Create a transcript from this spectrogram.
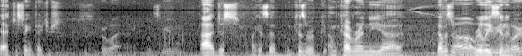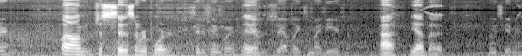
Yeah, just taking pictures. Just for what? Like, what's the reason? Uh, just like I said, because we're, I'm covering the uh, that was Oh, you a reporter? Well, I'm just a citizen reporter. Citizen reporter? Yeah. You have, should have like some ID or something. Uh, yeah, but Let me see it, man.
